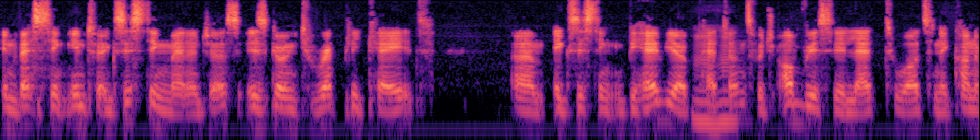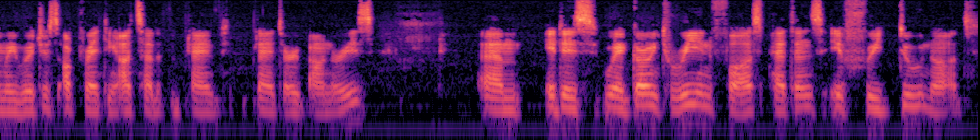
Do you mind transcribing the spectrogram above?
investing into existing managers is going to replicate um, existing behavior mm-hmm. patterns, which obviously led towards an economy which is operating outside of the planet, planetary boundaries. Um, it is we're going to reinforce patterns if we do not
